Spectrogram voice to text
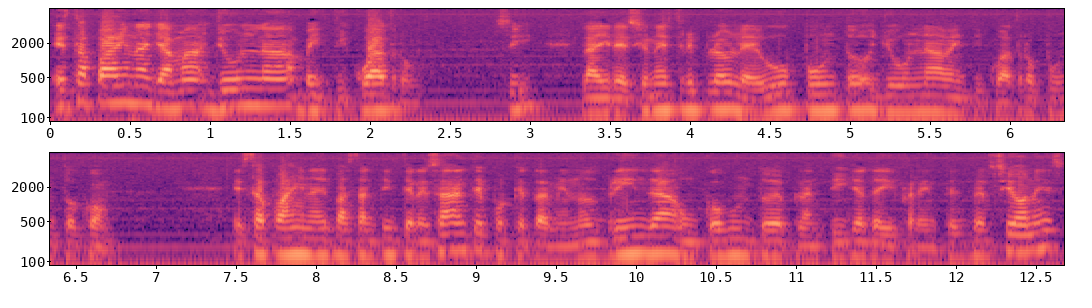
Esta página llama Joomla 24, ¿sí? La dirección es www.joomla24.com. Esta página es bastante interesante porque también nos brinda un conjunto de plantillas de diferentes versiones,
